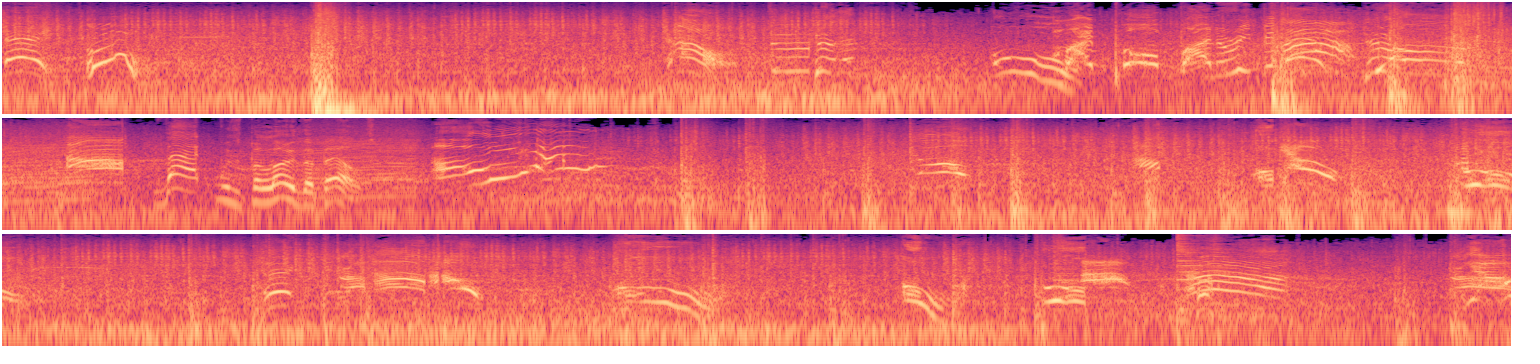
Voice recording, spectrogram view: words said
Hey! Ooh! Ow! Oh! My poor binary ah! ah! That was below the belt. Oh! Oh! Oh! Ow! Oh! Hey! Ow! Ow! Oh! Oh! Oh! Ow! Ah! Yo!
